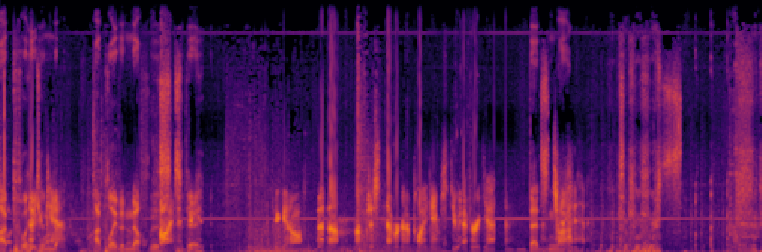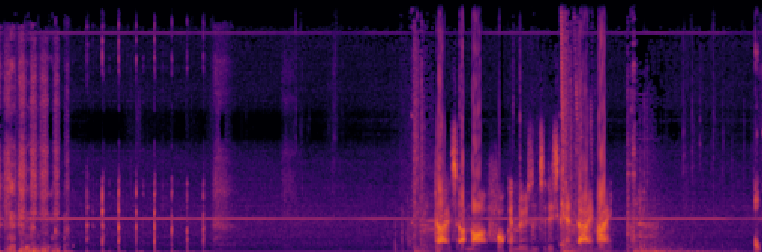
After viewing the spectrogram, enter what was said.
I played you enough. I played enough this Fine. today. If you get off, then I'm, I'm just never gonna play games with you ever again. That's not. Guys, I'm not fucking losing to these kids, I mate. Oh.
